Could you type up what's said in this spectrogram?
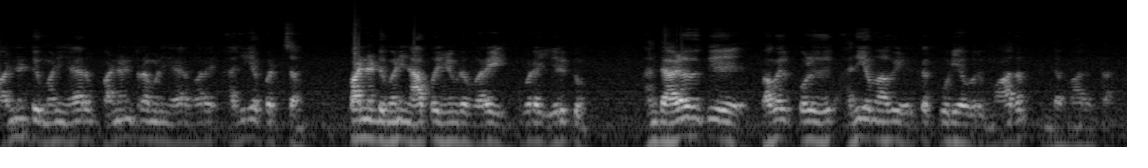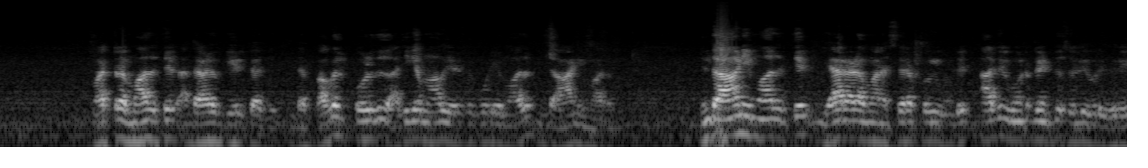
பன்னெண்டு மணி நேரம் பன்னெண்டரை மணி நேரம் வரை அதிகபட்சம் பன்னெண்டு மணி நாற்பது நிமிடம் வரை கூட இருக்கும். அந்த அளவுக்கு பகல் பொழுது அதிகமாக இருக்கக்கூடிய ஒரு மாதம் இந்த மாதம் தான் மற்ற மாதத்தில் அந்த அளவுக்கு இருக்காது. இந்த பகல் பொழுது அதிகமாக இருக்கக்கூடிய மாதம் இந்த ஆணி மாதம். இந்த ஆணி மாதத்தில் ஏராளமான சிறப்புகள் உண்டு. அதில் ஒன்று என்று சொல்லி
